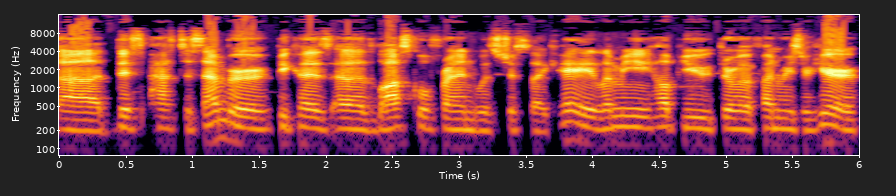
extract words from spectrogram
uh, this past December because a law school friend was just like, hey, let me help you throw a fundraiser here.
